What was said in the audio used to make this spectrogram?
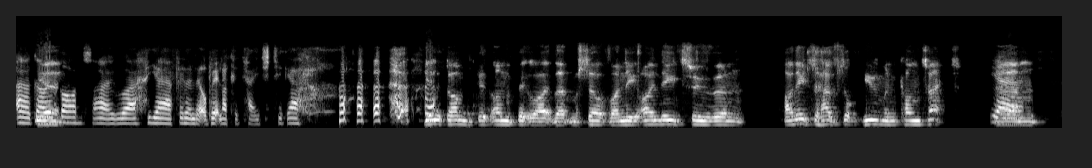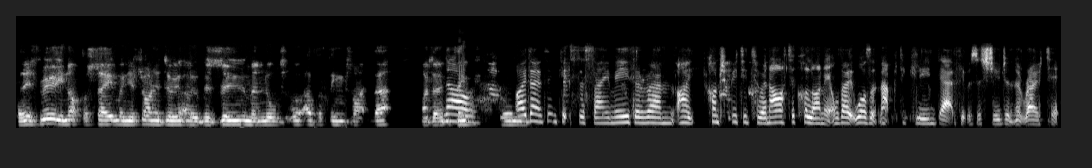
uh, Yeah. going on. So uh, yeah, I feel a little bit like a caged tiger. Yes, I'm a bit, I'm a bit like that myself. I need, I need to, um, I need to have sort of human contact. Yeah, Um, and it's really not the same when you're trying to do it over Zoom and all sort of other things like that. I don't no, think. Um, I don't think it's the same either. Um, I contributed to an article on it, although it wasn't that particularly in depth. It was a student that wrote it,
